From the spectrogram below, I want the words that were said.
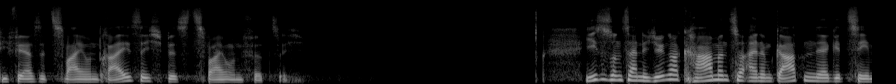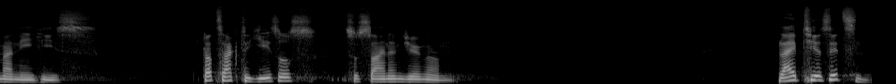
die Verse 32 bis 42. Jesus und seine Jünger kamen zu einem Garten, der Gethsemane hieß. Dort sagte Jesus zu seinen Jüngern, bleibt hier sitzen,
